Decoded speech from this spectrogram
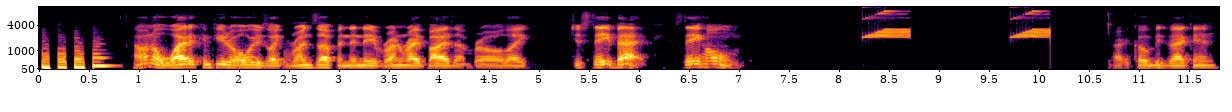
I don't know why the computer always like runs up and then they run right by them, bro. Like, just stay back. Stay home. Alright, Kobe's back in.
